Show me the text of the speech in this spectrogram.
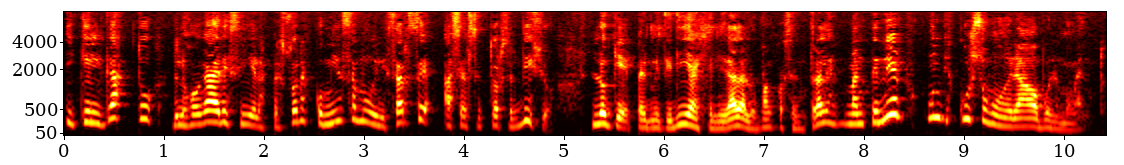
y que el gasto de los hogares y de las personas comience a movilizarse hacia el sector servicio, lo que permitiría en general a los bancos centrales mantener un discurso moderado por el momento.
